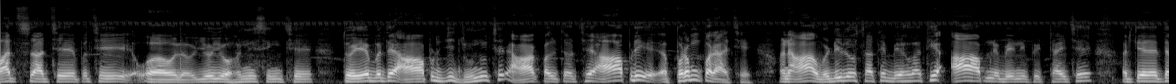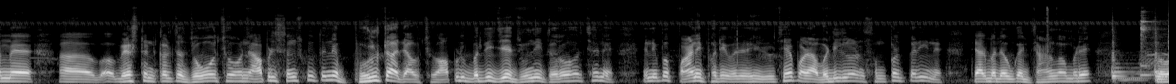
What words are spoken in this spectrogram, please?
બાદશાહ છે, પછી યોયો હની સિંહ છે તો એ બધે આ આપણું જે જૂનું છે ને, આ કલ્ચર છે, આ આપણી પરંપરા છે. અને આ વડીલો સાથે બેહવાથી આ આપને બેનિફિટ થાય છે. અત્યારે તમે વેસ્ટર્ન કલ્ચર જોવો છો અને આપણી સંસ્કૃતિને ભૂલતા જાઓ છો. આપણી બધી જે જૂની ધરોહર છે ને, એની પર પાણી ફરી રહ્યું છે. પણ આ વડીલોનો સંપર્ક કરીને ત્યારબાદ આવું કંઈક જાણવા મળે. તો,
